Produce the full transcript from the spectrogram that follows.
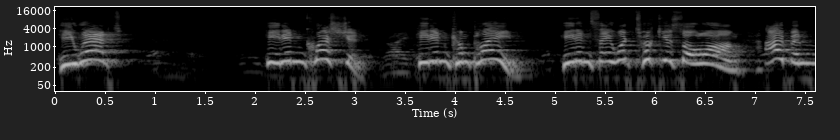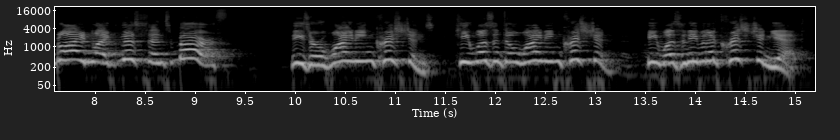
He went. He didn't question. He didn't complain. He didn't say, What took you so long? I've been blind like this since birth. These are whining Christians. He wasn't a whining Christian. He wasn't even a Christian yet.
